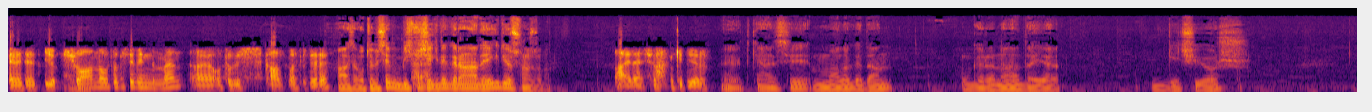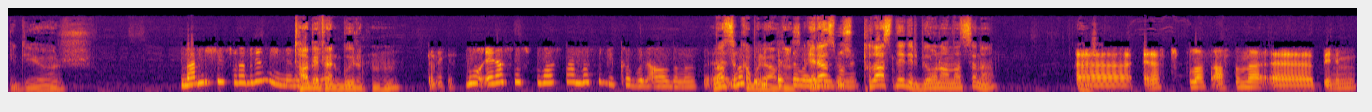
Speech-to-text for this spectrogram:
Evet evet. Şu anda otobüse bindim ben. E, otobüs kalkmak üzere. Ha sen otobüse bin hiçbir Evet. şekilde Granada'ya gidiyorsun o zaman. Aynen şu an gidiyorum. Evet kendisi Malaga'dan Granada'ya geçiyor. Gidiyor. Ben bir şey sorabilir miyim? Mehmet Tabii Bey? efendim buyurun. Hı hı. Bu Erasmus Plus'tan nasıl bir kabul aldınız? Ee, Nasıl kabul aldınız? Erasmus yürüdünüz? Plus nedir bir onu anlatsana. Ee, Erasmus Plus aslında e, benim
